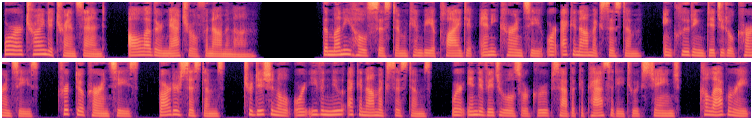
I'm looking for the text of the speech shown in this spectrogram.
or are trying to transcend, all other natural phenomenon. The money whole system can be applied to any currency or economic system, including digital currencies, cryptocurrencies, barter systems, traditional or even new economic systems, where individuals or groups have the capacity to exchange, collaborate,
